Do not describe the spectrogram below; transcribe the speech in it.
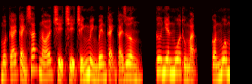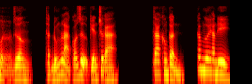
Một cái cảnh sát nói chỉ chỉ chính mình bên cạnh cái dương, cư nhiên mua thùng mặt, còn mua một dương, thật đúng là có dự kiến trước ca. Ta không cần, các ngươi ăn đi.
